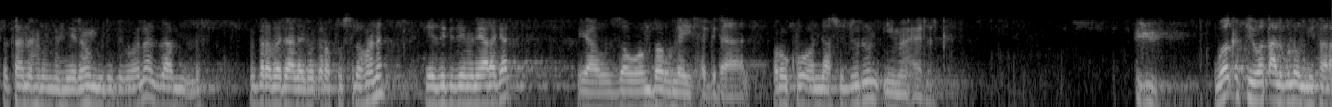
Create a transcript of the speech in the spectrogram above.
ትተንህ ነው የምንሄደው የሚሉት ከሆነ እዛም ምድረ በዳ ላይ መቅረቱ ስለሆነ የዚህ ጊዜ ምን ያደርጋል? ያው እዛው ወንበሩ ላይ ይሰግዳል። ሩኩዕ እና ስጁዱን ኢማ ያደርጋል። ወቅት ይወጣል ብሎ የሚፈራ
